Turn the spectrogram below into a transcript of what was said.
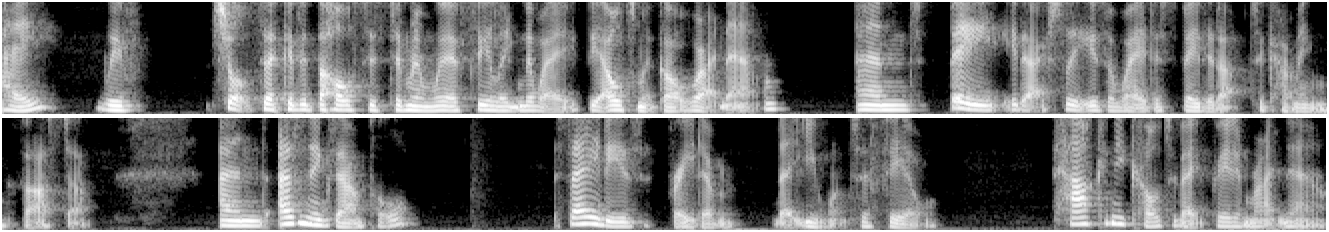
A, we've short circuited the whole system and we're feeling the way, the ultimate goal right now. And B, it actually is a way to speed it up to coming faster. And as an example, say it is freedom that you want to feel. How can you cultivate freedom right now?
